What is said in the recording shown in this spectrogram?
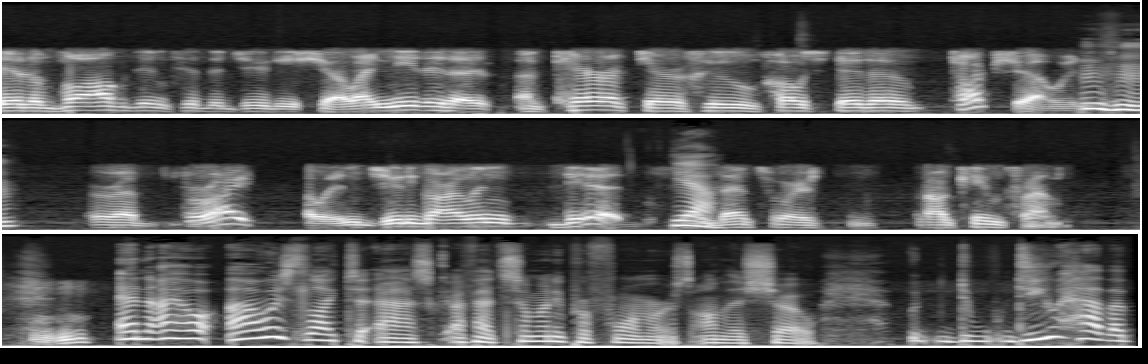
it evolved into the Judy Show. I needed a, a character who hosted a talk show and, or a variety show, and Judy Garland did. So Yeah. that's where it all came from. And I, I always like to ask I've had so many performers on this show. Do, do you have a,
